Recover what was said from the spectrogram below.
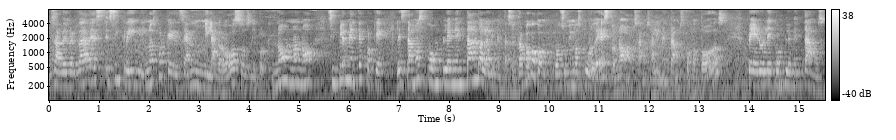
O sea, de verdad es, es increíble. Y no es porque sean milagrosos, ni porque... No, no, no. Simplemente porque le estamos complementando a la alimentación. Tampoco consumimos puro de esto, no. O sea, nos alimentamos como todos, pero le complementamos.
